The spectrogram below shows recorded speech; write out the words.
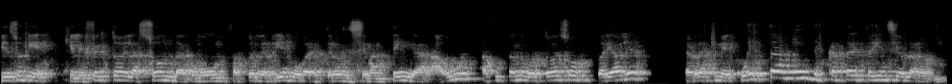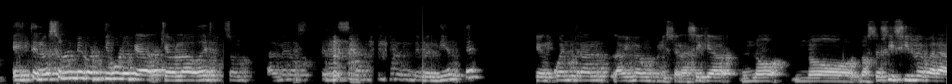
pienso que, que, el efecto de la sonda como un factor de riesgo para estenosis se mantenga aún ajustando por todas esas variables, la verdad es que me cuesta a mí descartar esta evidencia de plano. Este no es el único artículo que ha, que ha hablado de esto, son al menos tres artículos independientes que encuentran la misma conclusión. Así que no, no, no sé si sirve para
